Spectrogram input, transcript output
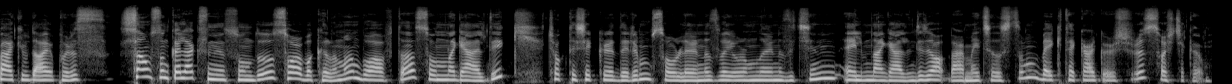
Belki bir daha yaparız. Samsung Galaxy'nin sunduğu Sor Bakalım'ın bu hafta sonuna geldik. Çok teşekkür ederim sorularınız ve yorumlarınız için. Elimden geldiğince cevap vermeye çalıştım. Belki tekrar görüşürüz. Hoşçakalın.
